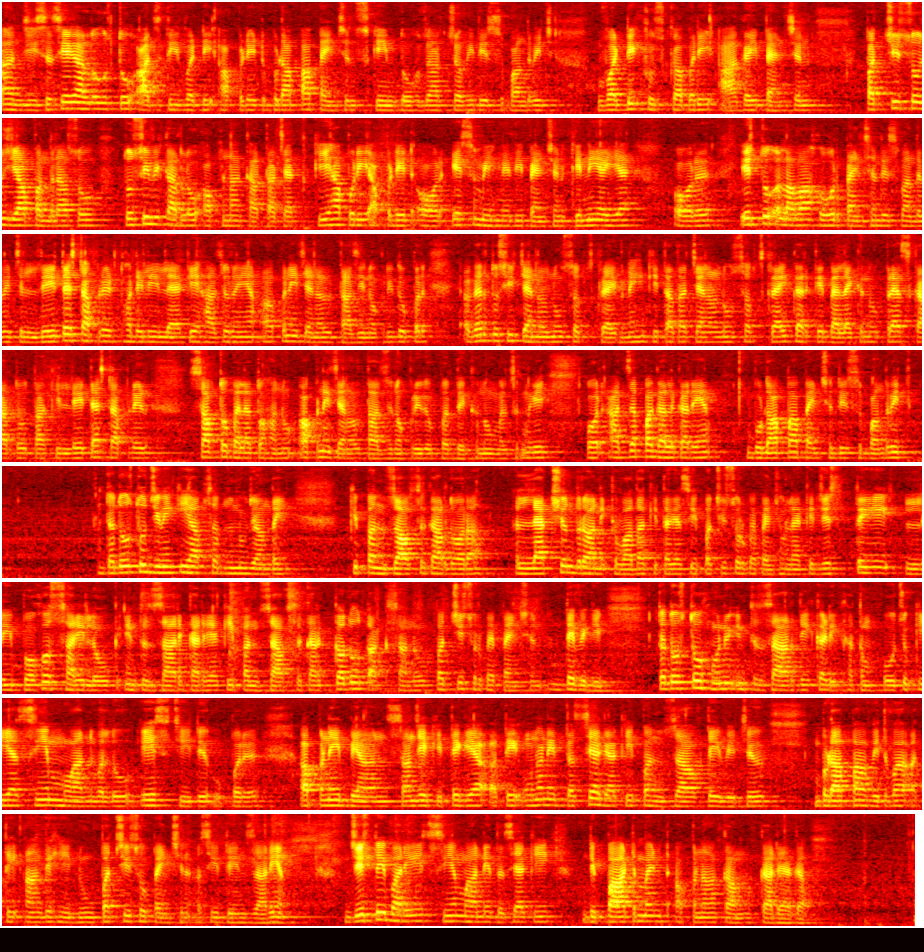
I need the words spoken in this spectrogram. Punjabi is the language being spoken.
ਹਾਂਜੀ, ਸਤਿ ਸ਼੍ਰੀ ਅਕਾਲ ਦੋਸਤੋ। ਅੱਜ ਦੀ ਵੱਡੀ ਅਪਡੇਟ ਬੁਢਾਪਾ ਪੈਨਸ਼ਨ ਸਕੀਮ 2024 ਦੇ ਸਬੰਧ ਵਿੱਚ ਵੱਡੀ ਖੁਸ਼ਖਬਰੀ ਆ ਗਈ ਪੈਨਸ਼ਨ। 2500 ਜਾਂ 1500 ਤੁਸੀਂ ਵੀ ਕਰ ਲਓ ਆਪਣਾ ਖਾਤਾ ਚੈੱਕ। ਕੀ ਹੈ ਪੂਰੀ ਅਪਡੇਟ ਔਰ ਇਸ ਮਹੀਨੇ ਦੀ ਪੈਨਸ਼ਨ ਕਿੰਨੀ ਆਈ ਹੈ? ਔਰ ਇਸ ਤੋਂ ਇਲਾਵਾ ਹੋਰ ਪੈਨਸ਼ਨ ਦੇ ਸੰਬੰਧ ਵਿੱਚ ਲੇਟੈਸਟ ਅਪਡੇਟ ਤੁਹਾਡੇ ਲਈ ਲੈ ਕੇ ਹਾਜ਼ਰ ਹੋਏ ਹਾਂ ਆਪਣੇ ਚੈਨਲ ਤਾਜ਼ੀ ਨੌਕਰੀ ਦੇ ਉੱਪਰ। ਅਗਰ ਤੁਸੀਂ ਚੈਨਲ ਨੂੰ ਸਬਸਕ੍ਰਾਈਬ ਨਹੀਂ ਕੀਤਾ ਤਾਂ ਚੈਨਲ ਨੂੰ ਸਬਸਕ੍ਰਾਈਬ ਕਰਕੇ ਬੈਲ ਆਈਕਨ ਨੂੰ ਪ੍ਰੈਸ ਕਰ ਦਿਓ ਤਾਂ ਕਿ ਲੇਟੈਸਟ ਅਪਡੇਟ ਸਭ ਤੋਂ ਪਹਿਲਾਂ ਤੁਹਾਨੂੰ ਆਪਣੇ ਚੈਨਲ ਤਾਜ਼ੀ ਨੌਕਰੀ ਦੇ ਉੱਪਰ ਦੇਖਣ ਨੂੰ ਮਿਲ ਸਕਣਗੇ। ਔਰ ਅੱਜ ਆਪਾਂ ਗੱਲ ਕਰ ਰਹੇ ਹਾਂ ਬੁਢਾਪਾ ਪੈਨਸ਼ਨ ਦੇ ਸੰਬੰਧ ਵਿੱਚ। ਤਾਂ ਦੋਸਤੋ, ਜਿਵੇਂ ਕਿ ਆਪ ਸਭ ਨੂੰ ਜਾਣਦਾ ਹੀ ਕਿ ਪੰਜਾਬ ਸਰਕਾਰ ਦੁਆਰਾ ਇਲੈਕਸ਼ਨ ਦੌਰਾਨ ਇੱਕ ਵਾਅਦਾ ਕੀਤਾ ਗਿਆ ਸੀ 2500 ਰੁਪਏ ਪੈਨਸ਼ਨ ਲੈ ਕੇ, ਜਿਸ ਤੇ ਲਈ ਬਹੁਤ ਸਾਰੇ ਲੋਕ ਇੰਤਜ਼ਾਰ ਕਰ ਰਹੇ ਆ ਕਿ ਪੰਜਾਬ ਸਰਕਾਰ ਕਦੋਂ ਤੱਕ ਸਾਨੂੰ 2500 ਰੁਪਏ ਪੈਨਸ਼ਨ ਦੇਵੇਗੀ। ਤਾਂ ਦੋਸਤੋ, ਹੁਣ ਇੰਤਜ਼ਾਰ ਦੀ ਘੜੀ ਖਤਮ ਹੋ ਚੁੱਕੀ ਹੈ। ਸੀਐਮ ਮਾਨ ਵੱਲੋਂ ਇਸ ਚੀਜ਼ ਦੇ ਉੱਪਰ ਆਪਣੇ ਬਿਆਨ ਸਾਂਝੇ ਕੀਤੇ ਗਿਆ ਅਤੇ ਉਹਨਾਂ ਨੇ ਦੱਸਿਆ ਗਿਆ ਕਿ ਪੰਜਾਬ ਦੇ ਵਿੱਚ ਬੁਢਾਪਾ, ਵਿਧਵਾ ਅਤੇ ਅੰਗਹੀਨ ਨੂੰ 2500 ਪੈਨਸ਼ਨ ਅਸੀਂ ਦੇਣ ਜਾ ਰਹੇ ਹਾਂ। ਜਿਸ ਦੇ ਬਾਰੇ ਸੀਐਮ ਮਾਨ ਨੇ ਦੱਸਿਆ ਕਿ ਡਿਪਾਰਟਮੈਂਟ ਆਪਣਾ ਕੰਮ ਕਰ ਰਿਹਾਗਾ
